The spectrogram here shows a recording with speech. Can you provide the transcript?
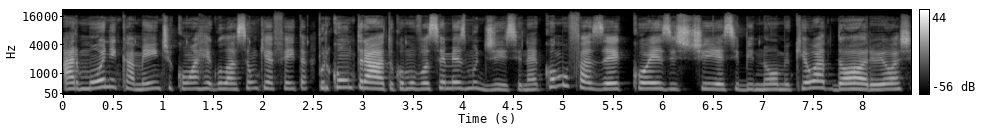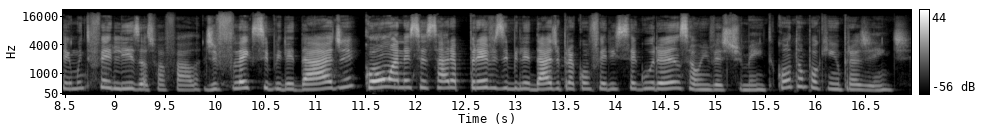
harmonicamente com a regulação que é feita por contrato, como você mesmo disse, né? Como fazer coexistir esse binômio que eu adoro, eu achei muito feliz a sua fala, de flexibilidade com a necessária previsibilidade para conferir segurança ao investimento. Conta um pouquinho para gente.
